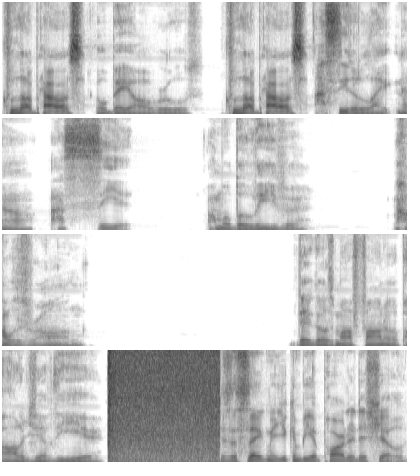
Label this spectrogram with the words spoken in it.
Clubhouse. Obey all rules. Clubhouse. I see the light now. I see it. I'm a believer. I was wrong. There goes my final apology of the year. This is a segment you can be a part of this show.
